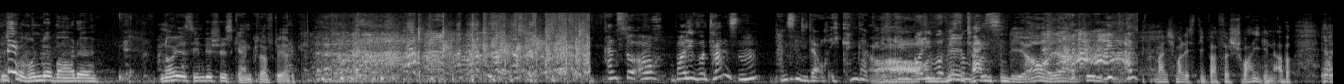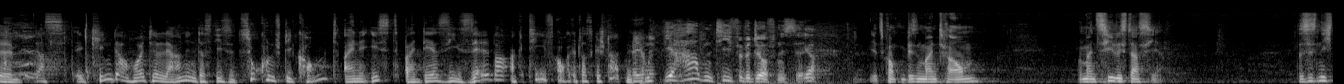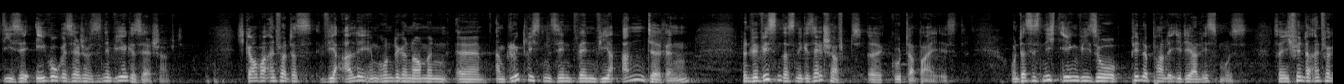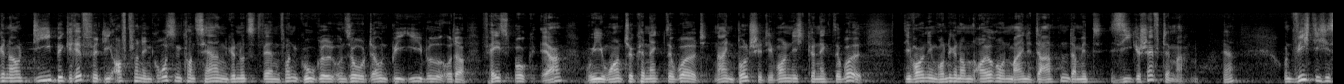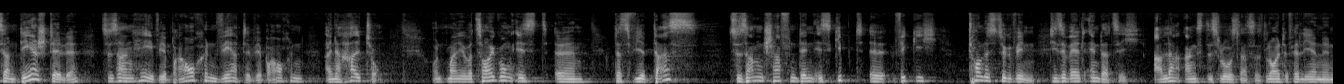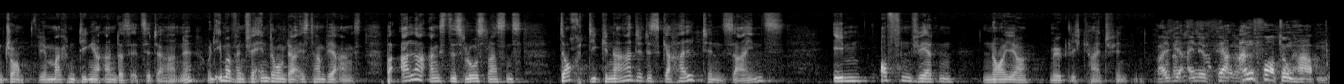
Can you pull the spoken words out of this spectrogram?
Das ist ein wunderbares neues indisches Kernkraftwerk. Kannst du auch Bollywood tanzen? Tanzen die da auch? Ich kenne gar ich kenn Bollywood nur so bisschen. die? Oh, ja. Manchmal ist die Waffe Schweigen, aber äh, dass Kinder heute lernen, dass diese Zukunft, die kommt, eine ist, bei der sie selber aktiv auch etwas gestalten können. Wir haben tiefe Bedürfnisse. Jetzt kommt ein bisschen mein Traum und mein Ziel ist das hier. Das ist nicht diese Ego-Gesellschaft, das ist eine Wir-Gesellschaft. Ich glaube einfach, dass wir alle im Grunde genommen äh, am glücklichsten sind, wenn wir anderen, wenn wir wissen, dass eine Gesellschaft äh, gut dabei ist. Und das ist nicht irgendwie so Pillepalle Idealismus, sondern ich finde einfach genau die Begriffe, die oft von den großen Konzernen genutzt werden, von Google und so, don't be evil oder Facebook, ja, we want to connect the world. Nein, Bullshit, die wollen nicht connect the world. Die wollen im Grunde genommen eure und meine Daten, damit sie Geschäfte machen. Ja? Und wichtig ist an der Stelle zu sagen, hey, wir brauchen Werte, wir brauchen eine Haltung. Und meine Überzeugung ist, äh, dass wir das zusammen schaffen, denn es gibt äh, wirklich Tolles zu gewinnen. Diese Welt ändert sich. Aller Angst des Loslassens. Leute verlieren den Job, wir machen Dinge anders etc. Ne? Und immer wenn Veränderung da ist, haben wir Angst. Bei aller Angst des Loslassens doch die Gnade des Gehaltenseins im Offenwerden neuer Möglichkeit finden. Weil wir eine Verantwortung haben.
